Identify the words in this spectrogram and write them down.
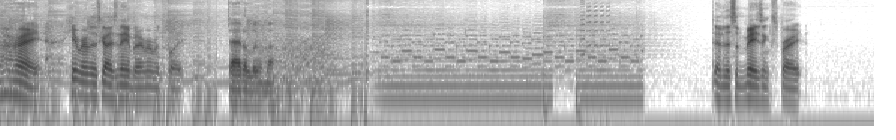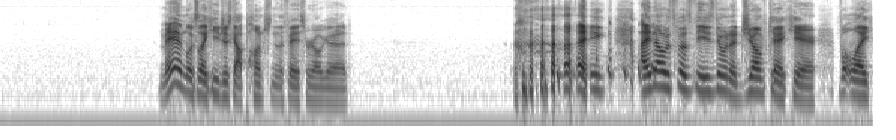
All right. Can't remember this guy's name, but I remember the fight. Dadaluma. And this amazing sprite. Man looks like he just got punched in the face real good. like, I know it's supposed to be he's doing a jump kick here, but like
